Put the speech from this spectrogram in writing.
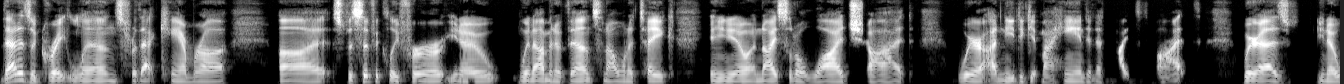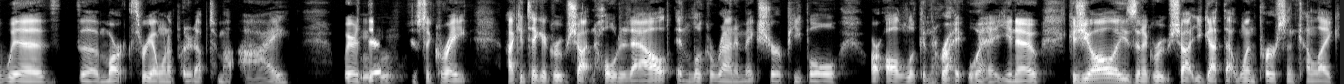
that is a great lens for that camera, uh, specifically for you know when I'm in events and I want to take you know a nice little wide shot where I need to get my hand in a tight spot. Whereas you know with the Mark III, I want to put it up to my eye where mm-hmm. they're just a great i can take a group shot and hold it out and look around and make sure people are all looking the right way you know because you always in a group shot you got that one person kind of like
